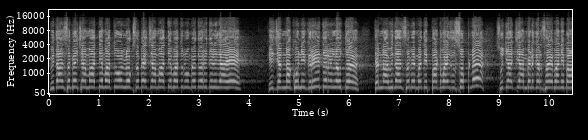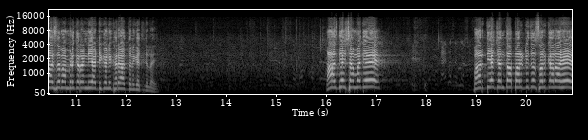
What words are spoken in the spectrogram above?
विधानसभेच्या माध्यमातून लोकसभेच्या माध्यमातून उमेदवारी दिलेली आहे की ज्यांना कोणी गृहीत धरलं नव्हतं त्यांना विधानसभेमध्ये पाठवायचं स्वप्न सुजातजी आंबेडकर साहेब आणि बाळासाहेब आंबेडकरांनी या ठिकाणी खऱ्या अर्थाने घेतलेलं आहे. आज देशामध्ये भारतीय जनता पार्टीचं सरकार आहे.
